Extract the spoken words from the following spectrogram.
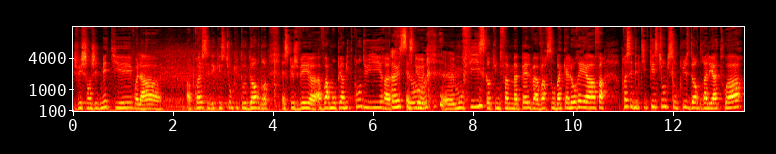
je vais changer de métier? Voilà. Après, c'est des questions plutôt d'ordre. Est-ce que je vais euh, avoir mon permis de conduire? Ah Est-ce que euh, mon fils, quand une femme m'appelle, va avoir son baccalauréat? Enfin, après, c'est des petites questions qui sont plus d'ordre aléatoire.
